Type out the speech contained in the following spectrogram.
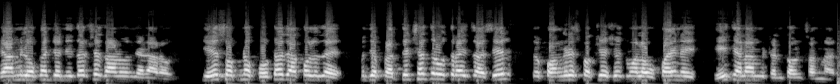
हे आम्ही लोकांच्या निदर्शक आणून देणार आहोत. की हे स्वप्न खोटं दाखवलं जाईल म्हणजे प्रत्यक्षात जर उतरायचं असेल तर काँग्रेस पक्षाशिवाय तुम्हाला उपाय नाही हे त्यांना आम्ही ठणकावून सांगणार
